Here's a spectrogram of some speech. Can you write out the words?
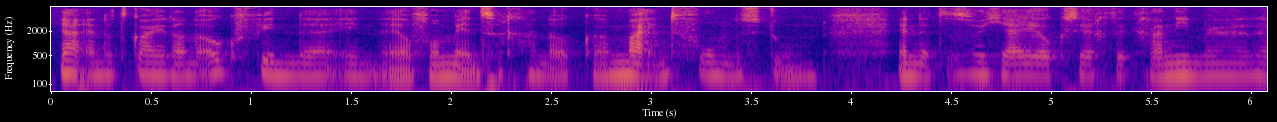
ja, en dat kan je dan ook vinden in heel veel mensen gaan ook uh, mindfulness doen. En net als wat jij ook zegt, ik ga niet meer uh,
